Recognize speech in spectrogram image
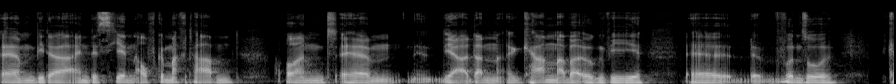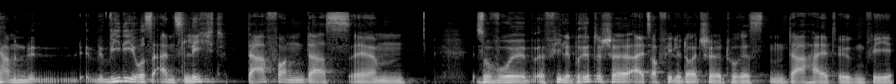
ähm, wieder ein bisschen aufgemacht haben. Und ähm, ja, dann kamen aber irgendwie, äh, wurden so, kamen Videos ans Licht davon, dass ähm, sowohl viele britische als auch viele deutsche Touristen da halt irgendwie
